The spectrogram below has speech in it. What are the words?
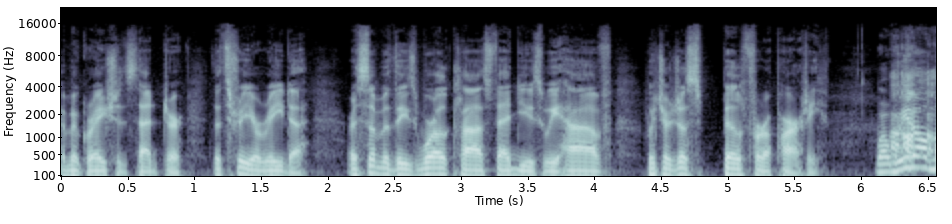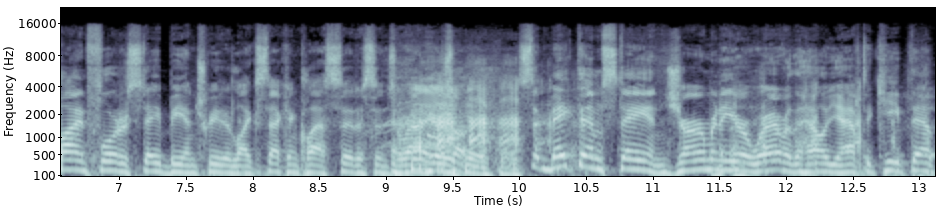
Emigration Centre, the Three Arena, or some of these world class venues we have, which are just built for a party. Well, we don't mind Florida State being treated like second class citizens around here. So, so make them stay in Germany or wherever the hell you have to keep them.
